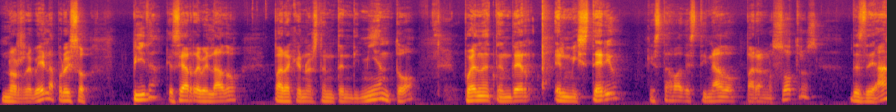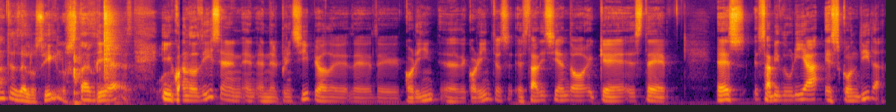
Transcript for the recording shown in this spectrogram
nos revela. Por eso, pida que sea revelado para que nuestro entendimiento pueda entender el misterio que estaba destinado para nosotros desde antes de los siglos. Así es. Y cuando dicen en, el principio de, eh, de Corintios, está diciendo que este es sabiduría escondida.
